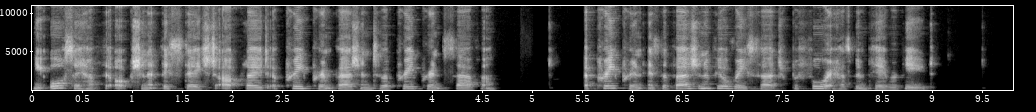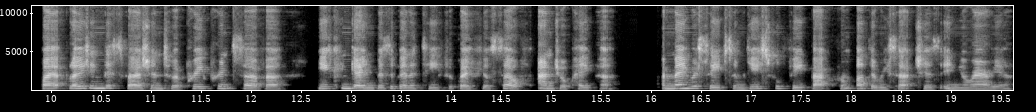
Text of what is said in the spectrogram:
You also have the option at this stage to upload a preprint version to a preprint server. A preprint is the version of your research before it has been peer-reviewed. By uploading this version to a preprint server, you can gain visibility for both yourself and your paper, and may receive some useful feedback from other researchers in your area.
